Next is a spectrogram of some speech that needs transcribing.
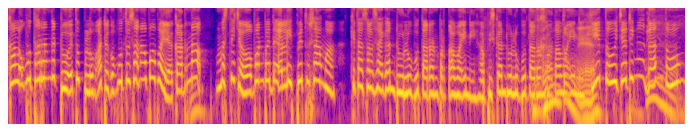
Kalau putaran kedua itu belum ada keputusan apa-apa ya karena mesti jawaban PT LIB itu sama. Kita selesaikan dulu putaran pertama ini, habiskan dulu putaran Gantung pertama ini. ya. Gitu. Jadi nggak gantung.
